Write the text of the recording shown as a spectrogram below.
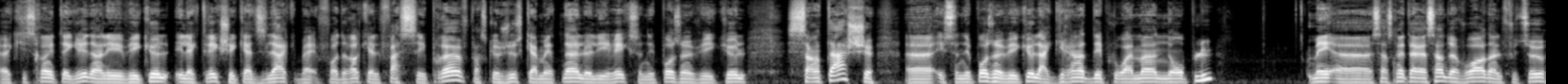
euh, qui sera intégrée dans les véhicules électriques chez Cadillac, il ben, faudra qu'elle fasse ses preuves parce que jusqu'à maintenant, le Lyric, ce n'est pas un véhicule sans tâche et ce n'est pas un véhicule à grand déploiement non plus. Mais euh, ça serait intéressant de voir dans le futur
